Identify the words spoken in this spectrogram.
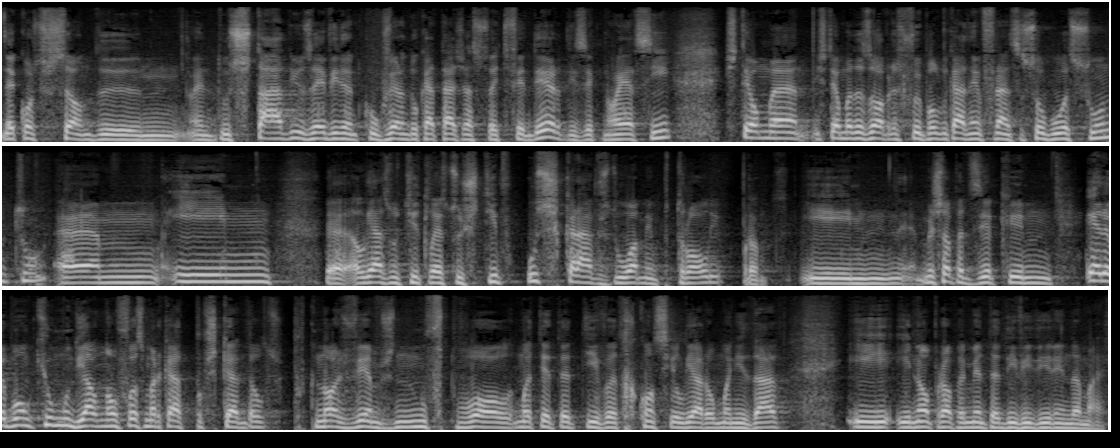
na construção de, dos estádios. É evidente que o governo do Qatar já se foi defender, dizer que não é assim. Isto é uma, isto é uma das obras que foi publicada em França sobre o assunto um, e, eh, aliás, o título é sugestivo, Os Escravos do Homem Petróleo. Pronto. E, mas só para dizer que era bom que o Mundial não fosse marcado por escândalos, porque nós vemos no futebol uma tentativa de reconciliar a humanidade e, e não propriamente a dividir ainda mais.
